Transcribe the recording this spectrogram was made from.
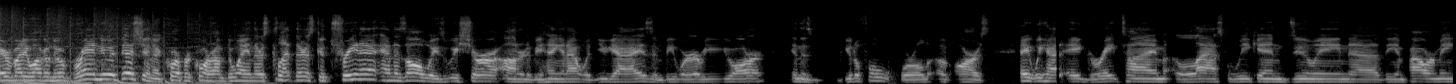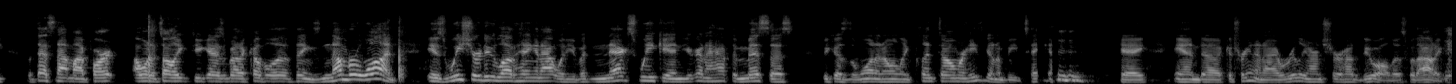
Hey everybody, welcome to a brand new edition of Corporate Corner. I'm Dwayne. There's Clint, there's Katrina, and as always, we sure are honored to be hanging out with you guys and be wherever you are in this beautiful world of ours. Hey, we had a great time last weekend doing uh, the Empower Me, but that's not my part. I want to talk to you guys about a couple other things. Number one is we sure do love hanging out with you, but next weekend you're going to have to miss us because the one and only Clint Tomer, he's going to be taking. Okay, and uh, Katrina and I really aren't sure how to do all this without him.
